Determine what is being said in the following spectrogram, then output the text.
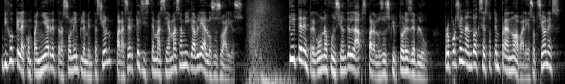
dijo que la compañía retrasó la implementación para hacer que el sistema sea más amigable a los usuarios. Twitter entregó una función de Labs para los suscriptores de Blue, proporcionando acceso temprano a varias opciones.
